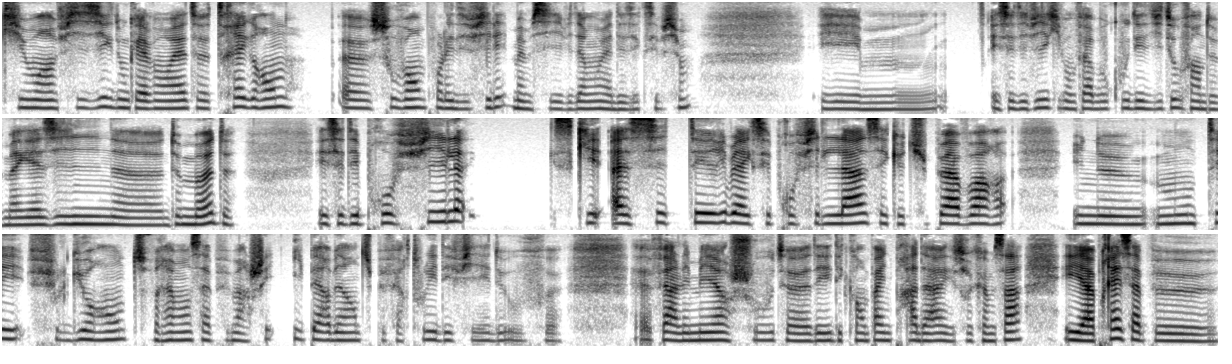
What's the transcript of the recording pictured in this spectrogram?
qui ont un physique, donc elles vont être très grandes, souvent pour les défilés, même si évidemment il y a des exceptions. Et, hum, et c'est des filles qui vont faire beaucoup d'éditos, enfin de magazines, euh, de mode. Et c'est des profils. Ce qui est assez terrible avec ces profils-là, c'est que tu peux avoir une montée fulgurante. Vraiment, ça peut marcher hyper bien. Tu peux faire tous les défilés de ouf, euh, euh, faire les meilleurs shoots, des, des, campagnes Prada, des trucs comme ça. Et après, ça peut.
